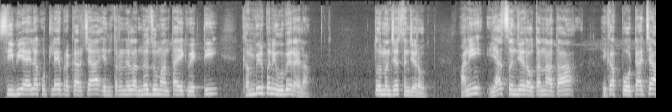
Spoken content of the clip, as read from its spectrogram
सी बी आयला कुठल्याही प्रकारच्या यंत्रणेला न जुमानता एक व्यक्ती खंबीरपणे उभे राहिला तो म्हणजे संजय राऊत. आणि याच संजय राऊतांना आता एका पोटाच्या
